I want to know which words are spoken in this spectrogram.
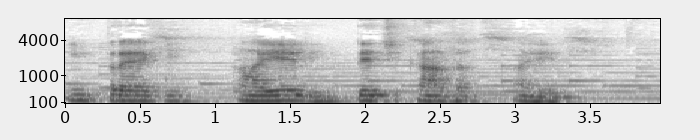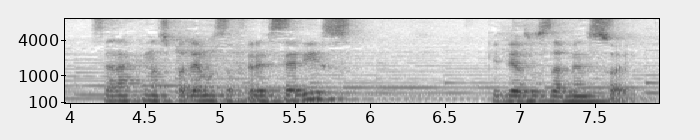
entregue a Ele, dedicada a Ele. Será que nós podemos oferecer isso? Que Deus nos abençoe.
